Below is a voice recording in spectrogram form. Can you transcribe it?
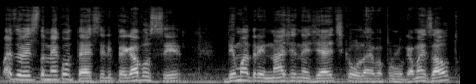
Mas às vezes também acontece, ele pegar você, dê uma drenagem energética ou leva para um lugar mais alto,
